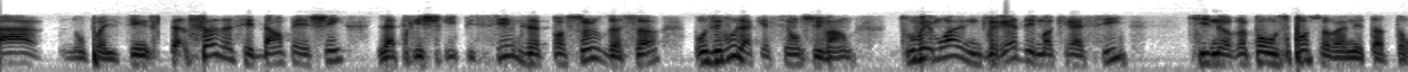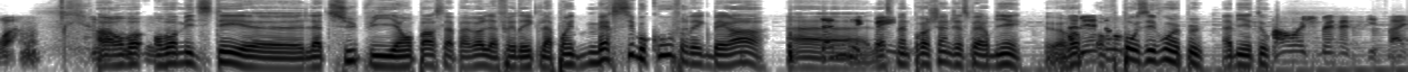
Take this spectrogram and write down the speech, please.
par nos politiciens. Ça, c'est d'empêcher la tricherie. Puis si vous n'êtes pas sûr de ça, posez-vous la question suivante. Trouvez-moi une vraie démocratie qui ne repose pas sur un état de droit. Alors, on va, on va méditer euh, là-dessus, puis on passe la parole à Frédéric Lapointe. Merci beaucoup, Frédéric Bérard. À la semaine prochaine, j'espère bien. Reposez-vous un peu. À bientôt. Ah oui, je suis bien fatigué. Bye.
